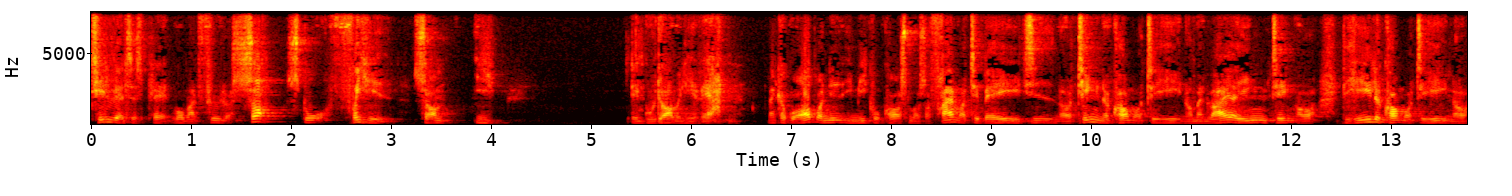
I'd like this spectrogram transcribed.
tilværelsesplan, hvor man føler så stor frihed som i den guddommelige verden. Man kan gå op og ned i mikrokosmos og frem og tilbage i tiden, og tingene kommer til en, og man vejer ingenting, og det hele kommer til en. Og,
